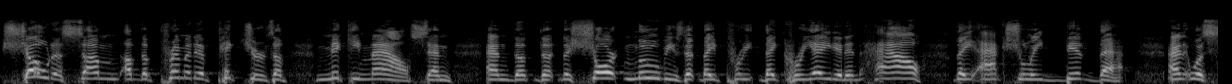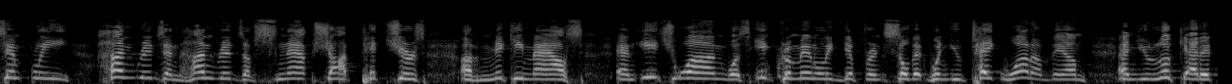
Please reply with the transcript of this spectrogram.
showed us some of the primitive pictures of Mickey Mouse and, and the, the, the short movies that they, pre, they created and how they actually did that. And it was simply hundreds and hundreds of snapshot pictures of Mickey Mouse and each one was incrementally different so that when you take one of them and you look at it,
